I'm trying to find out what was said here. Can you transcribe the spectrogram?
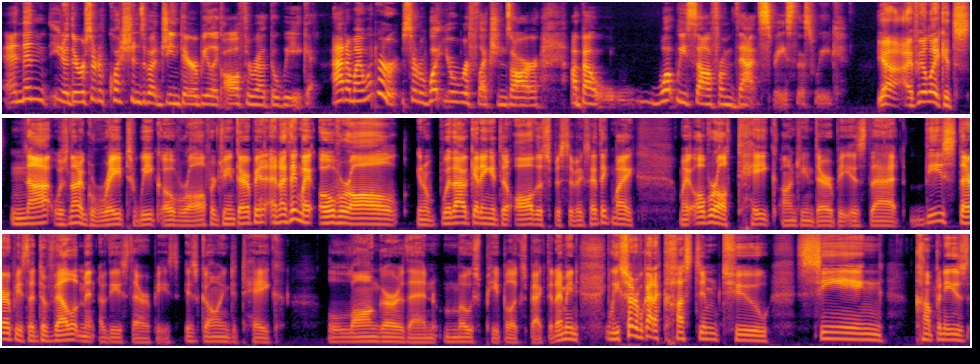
and then, you know, there were sort of questions about gene therapy like all throughout the week. Adam, I wonder sort of what your reflections are about what we saw from that space this week. Yeah, I feel like it's not was not a great week overall for gene therapy, and I think my overall, you know, without getting into all the specifics, I think my my overall take on gene therapy is that these therapies, the development of these therapies, is going to take longer than most people expected. I mean, we sort of got accustomed to seeing companies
